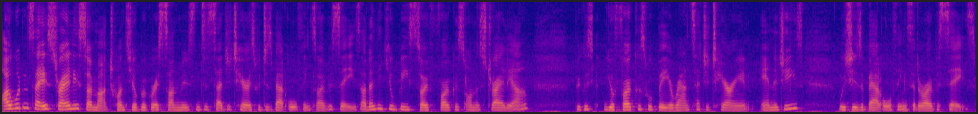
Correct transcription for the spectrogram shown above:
I wouldn't say Australia so much once your progressed sun moves into Sagittarius, which is about all things overseas. I don't think you'll be so focused on Australia because your focus will be around Sagittarian energies, which is about all things that are overseas.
